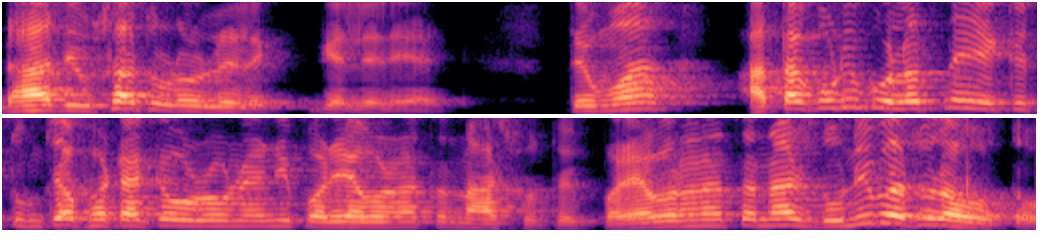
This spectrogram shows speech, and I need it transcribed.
दहा दिवसात उडवलेले गेलेले आहेत. तेव्हा आता कोणी बोलत नाही की तुमच्या फटाके उडवण्याने पर्यावरणाचा नाश होतोय. पर्यावरणाचा नाश दोन्ही बाजूला होतो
